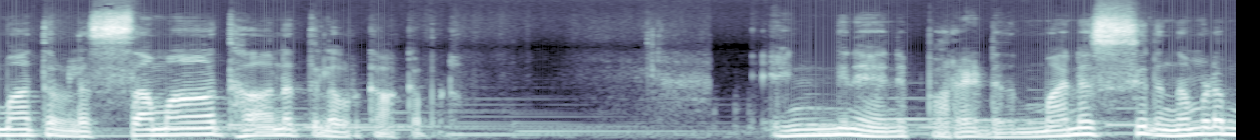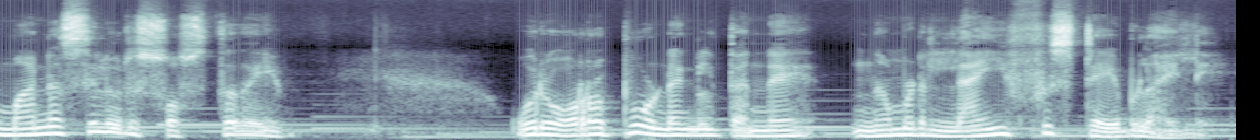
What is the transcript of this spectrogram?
മാത്രമല്ല സമാധാനത്തിൽ അവർ കാക്കപ്പെടും. എങ്ങനെയാണ് പറയേണ്ടത്? മനസ്സിന് നമ്മുടെ മനസ്സിലൊരു സ്വസ്ഥതയും ഒരു ഉറപ്പും ഉണ്ടെങ്കിൽ തന്നെ നമ്മുടെ ലൈഫ് സ്റ്റേബിളായില്ലേ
